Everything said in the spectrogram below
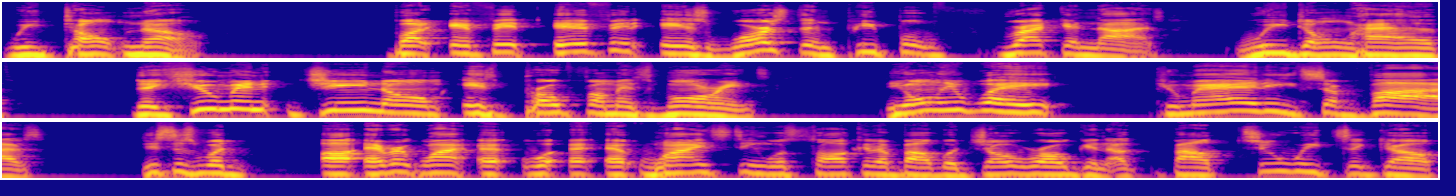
We don't know. But if it if it is worse than people recognize, we don't have the human genome is broke from its moorings. The only way humanity survives, this is what uh, Eric uh, uh, uh, Weinstein was talking about with Joe Rogan about two weeks ago.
